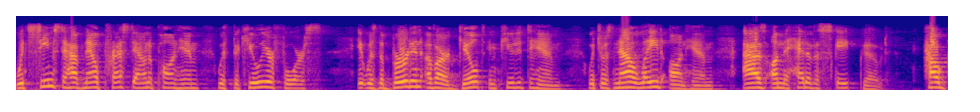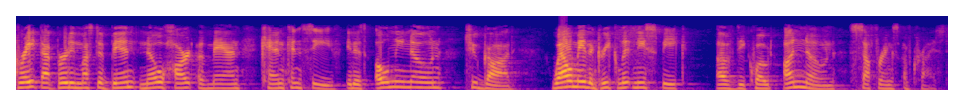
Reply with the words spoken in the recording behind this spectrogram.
which seems to have now pressed down upon him with peculiar force it was the burden of our guilt imputed to him, which was now laid on him as on the head of a scapegoat. How great that burden must have been, no heart of man can conceive. It is only known to God. Well may the Greek litany speak of the, quote, unknown sufferings of Christ.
